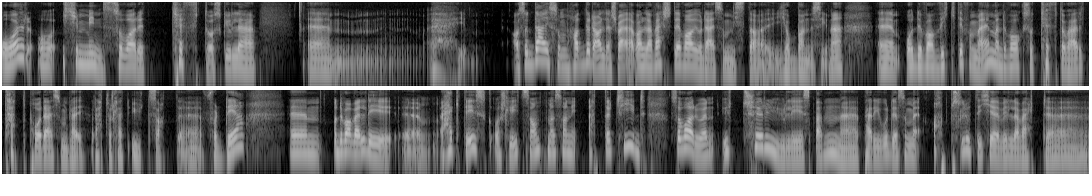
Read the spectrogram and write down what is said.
år, og ikke minst så var det tøft å skulle um, Altså, de som hadde det aller, aller verst, det var jo de som mista jobbene sine. Eh, og det var viktig for meg, men det var også tøft å være tett på de som ble rett og slett utsatt eh, for det. Um, og det var veldig um, hektisk og slitsomt, men sånn i ettertid så var det jo en utrolig spennende periode som jeg absolutt ikke ville vært uh,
